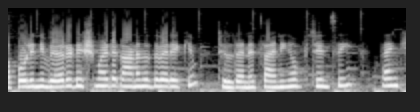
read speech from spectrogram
അപ്പോൾ ഇനി വേറെ ഡിഷുമായിട്ട് കാണുന്നത് വരേക്കും. Till then signing off Jinsi thank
